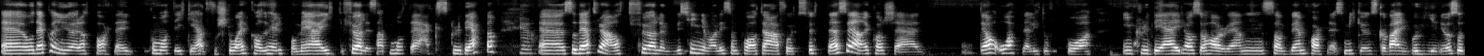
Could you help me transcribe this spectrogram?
Eh, og det kan jo gjøre at partner på en måte ikke helt forstår hva du holder på med, ikke føler seg på en måte ekskludert. Ja. Eh, så det tror jeg at føler, kjenner man liksom på at jeg har fått støtte, så er det kanskje ja, åpne litt opp og inkludere. Altså har du en, en partner som ikke ønsker å være med på video, så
